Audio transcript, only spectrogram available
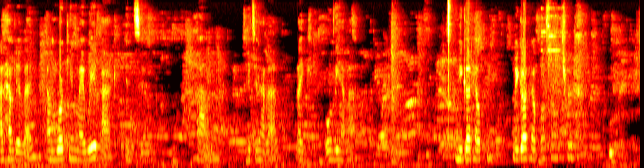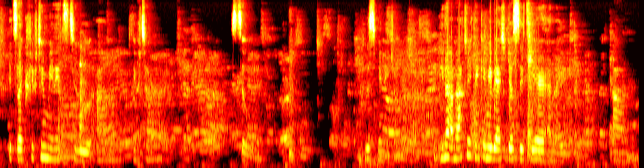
Alhamdulillah, I'm working my way back into um, eating halal, like only halal. May God help me. May God help us all through. It's like 15 minutes to um, iftar. So this minute, you know, I'm actually thinking maybe I should just sit here and like um,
